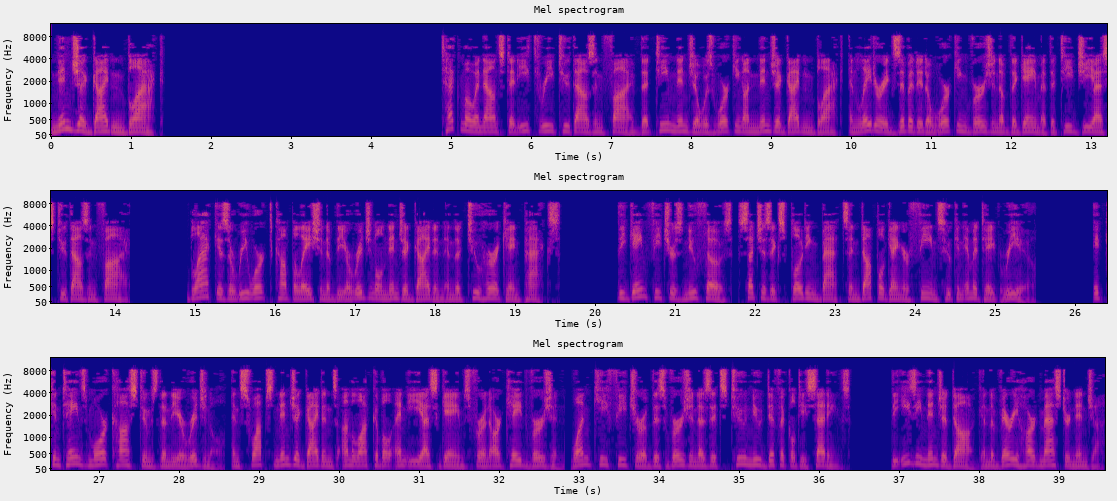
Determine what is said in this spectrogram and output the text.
Ninja Gaiden Black Tecmo announced at E3 2005 that Team Ninja was working on Ninja Gaiden Black, and later exhibited a working version of the game at the TGS 2005. Black is a reworked compilation of the original Ninja Gaiden and the two Hurricane packs. The game features new foes, such as exploding bats and doppelganger fiends who can imitate Ryu. It contains more costumes than the original, and swaps Ninja Gaiden's unlockable NES games for an arcade version. One key feature of this version is its two new difficulty settings the Easy Ninja Dog and the Very Hard Master Ninja.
